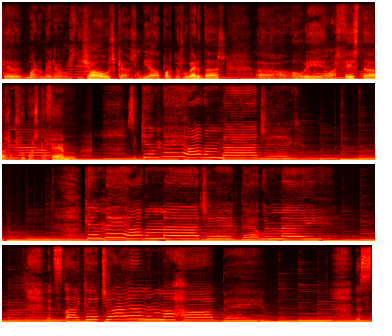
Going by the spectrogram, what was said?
que, bueno, venen els dijous, que és el dia de portes obertes, eh, o bé a les festes, els sopars que fem, So give me all the magic. Give me all the magic that we made. It's like a giant in my heart, babe. This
